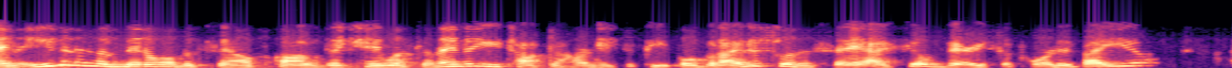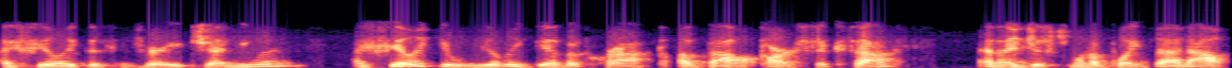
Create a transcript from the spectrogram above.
and even in the middle of the sales call, I was like, hey, listen, I know you talk to hundreds of people, but I just want to say I feel very supported by you. I feel like this is very genuine. I feel like you really give a crap about our success, and I just want to point that out.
